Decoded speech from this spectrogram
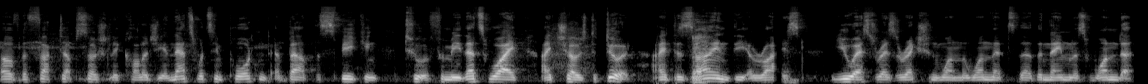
of the fucked up social ecology. And that's what's important about the speaking tour for me. That's why I chose to do it. I designed the Arise US Resurrection one, the one that the, the Nameless Wonder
